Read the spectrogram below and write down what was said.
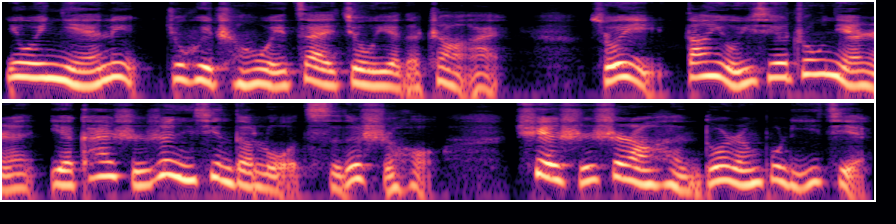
因为年龄就会成为再就业的障碍。所以当有一些中年人也开始任性的裸辞的时候，确实是让很多人不理解。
